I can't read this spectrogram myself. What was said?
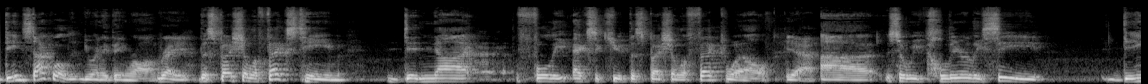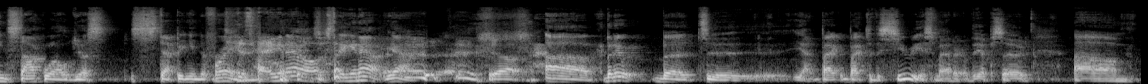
Dean Stockwell didn't do anything wrong. Right. The special effects team did not fully execute the special effect well. yeah. Uh, so we clearly see Dean Stockwell just stepping into frame, Just hanging out. just hanging out. Yeah, yeah. uh, but it, but uh, yeah, back back to the serious matter of the episode. Um,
